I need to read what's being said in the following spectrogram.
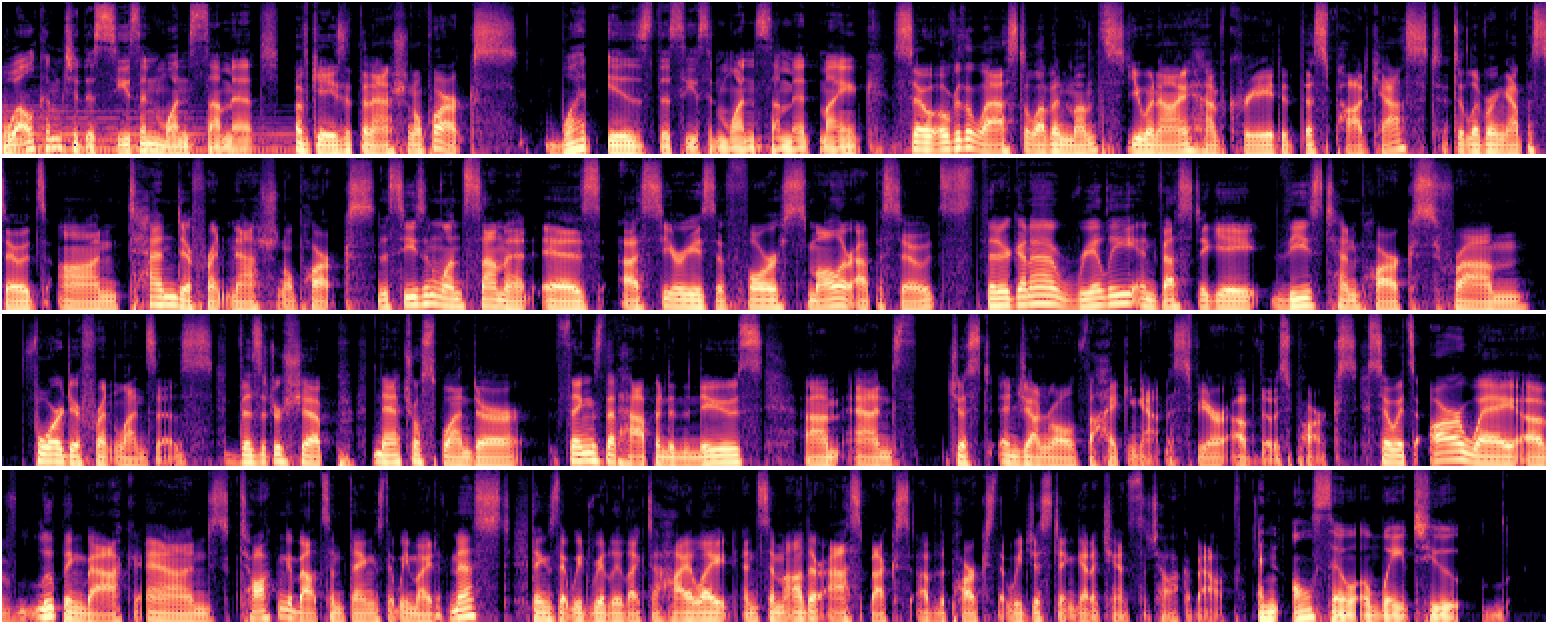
Welcome to the Season 1 Summit. Of Gaze at the National Parks. What is the Season 1 Summit, Mike? So, over the last 11 months, you and I have created this podcast, delivering episodes on 10 different national parks. The Season 1 Summit is a series of four smaller episodes that are going to really investigate these 10 parks from four different lenses visitorship, natural splendor, things that happened in the news, um, and just in general, the hiking atmosphere of those parks. So it's our way of looping back and talking about some things that we might have missed, things that we'd really like to highlight, and some other aspects of the parks that we just didn't get a chance to talk about. And also a way to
